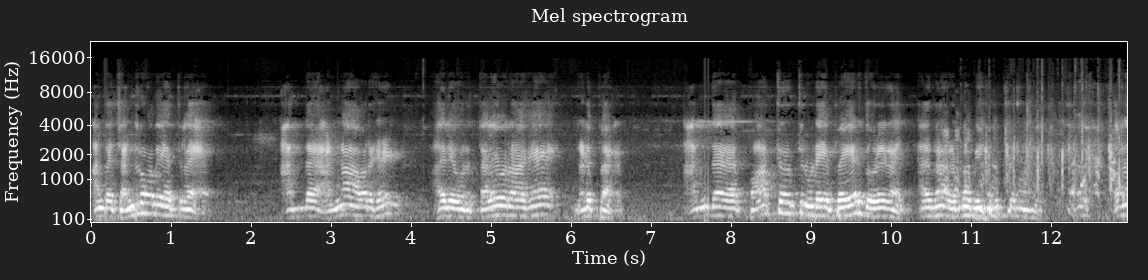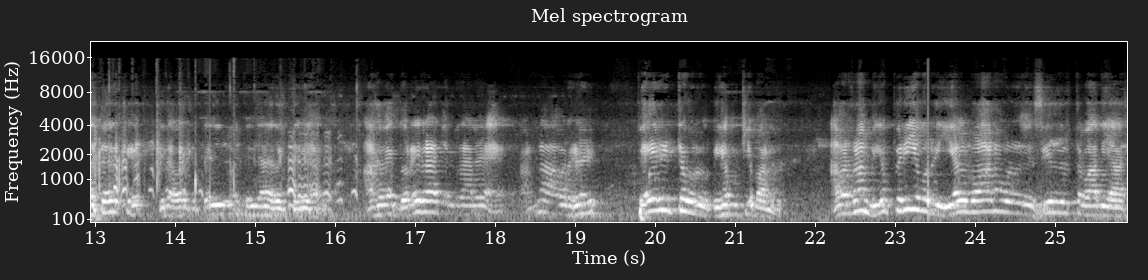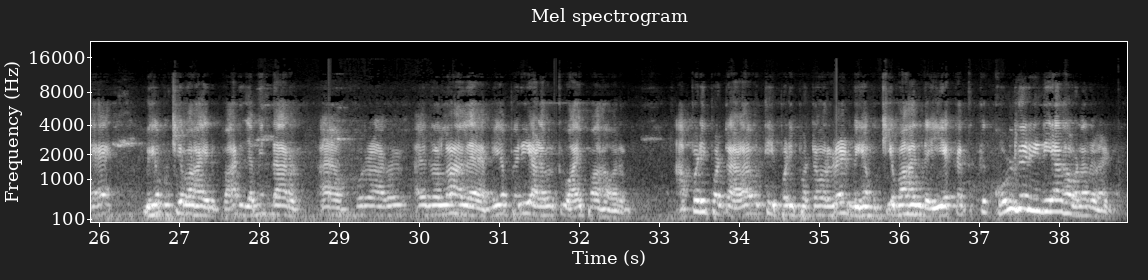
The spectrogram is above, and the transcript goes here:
அந்த சந்திரோதயத்துல அந்த அண்ணா அவர்கள் அதில் ஒரு தலைவராக நடிப்பார்கள். அந்த பாத்திரத்தினுடைய பெயர் துரைராய். அதுதான் ரொம்ப மிக முக்கியமானது. பல பேருக்கு இது அவருக்கு தெரியுமா தெரியாது எனக்கு தெரியாது. ஆகவே துரைராஜ் என்றாலே அண்ணா அவர்கள் பெயரிட்ட ஒரு மிக முக்கியமானது. அவர்தான் மிகப்பெரிய ஒரு இயல்பான ஒரு சீர்திருத்தவாதியாக மிக முக்கியமாக இருப்பார். ஜமீன்தார் அஹ், பொருளாளர்கள் இதெல்லாம் அதில் மிகப்பெரிய அளவிற்கு வாய்ப்பாக வரும். அப்படிப்பட்ட அளவுக்கு இப்படிப்பட்டவர்கள் மிக முக்கியமாக இந்த இயக்கத்துக்கு கொள்கை ரீதியாக வளர வேண்டும்.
